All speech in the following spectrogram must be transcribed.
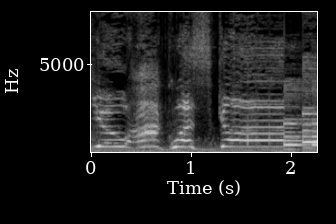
you, Aqua Skull!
